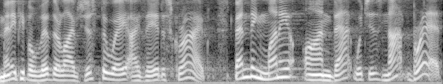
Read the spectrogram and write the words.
Many people live their lives just the way Isaiah described, spending money on that which is not bread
